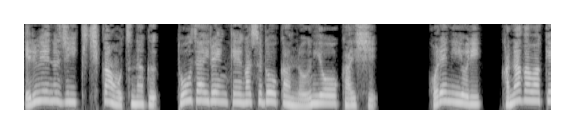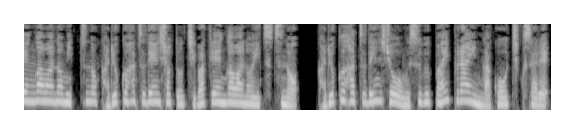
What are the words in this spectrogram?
LNG 基地間をつなぐ東西連携ガス道間の運用を開始。これにより、神奈川県側の3つの火力発電所と千葉県側の5つの火力発電所を結ぶパイプラインが構築され、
